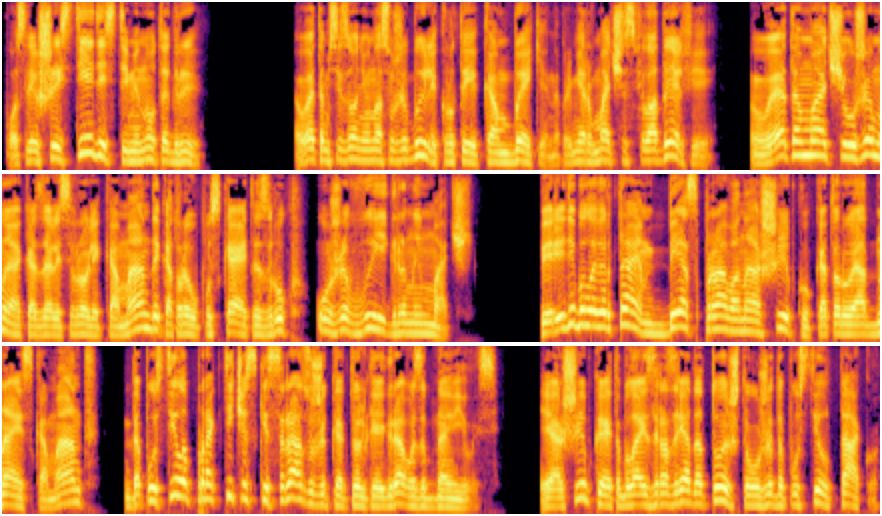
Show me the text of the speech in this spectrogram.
после 60 минут игры. В этом сезоне у нас уже были крутые камбэки, например, в матче с Филадельфией. В этом матче уже мы оказались в роли команды, которая упускает из рук уже выигранный матч. Впереди был овертайм без права на ошибку, которую одна из команд допустила практически сразу же, как только игра возобновилась. И ошибка эта была из разряда той, что уже допустил Таку,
